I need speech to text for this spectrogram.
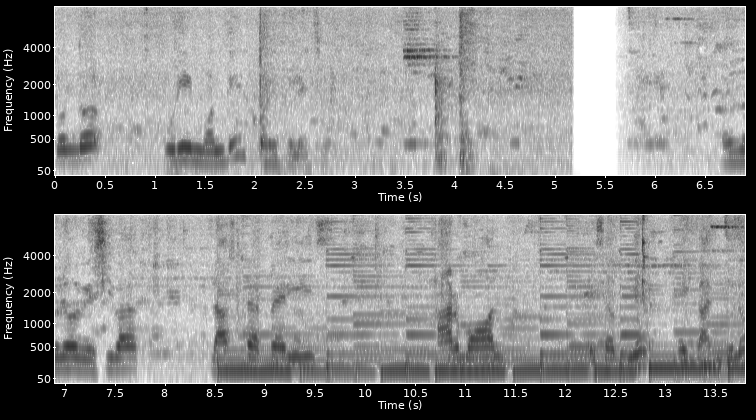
সুন্দর পুরীর মন্দির করে তুলেছে। এগুলো বেশিরভাগ প্লাস্টার প্যারিস থার্মল এইসব দিয়ে এই কাজগুলো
